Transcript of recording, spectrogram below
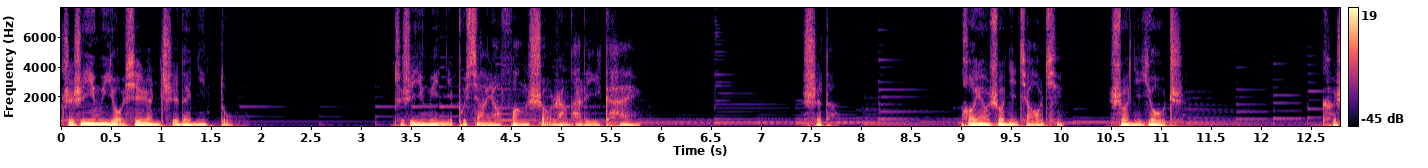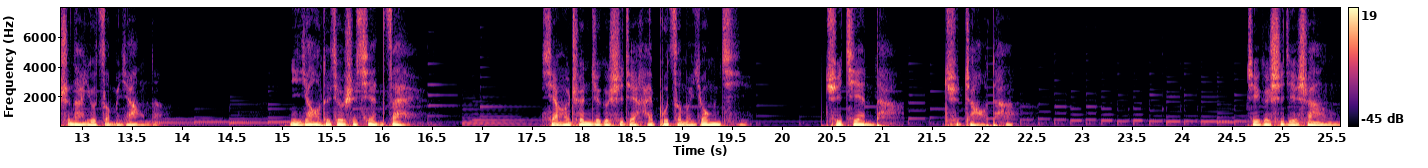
只是因为有些人值得你赌，只是因为你不想要放手让他离开。是的，朋友说你矫情，说你幼稚，可是那又怎么样呢？你要的就是现在，想要趁这个世界还不怎么拥挤，去见他，去找他。这个世界上，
